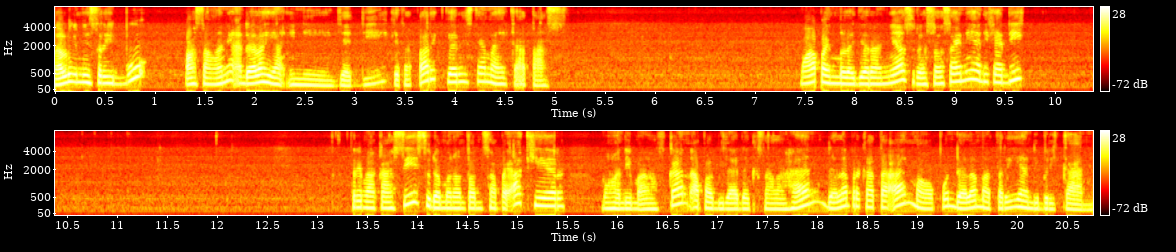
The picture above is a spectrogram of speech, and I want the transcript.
Lalu ini 1000, pasangannya adalah yang ini. Jadi kita tarik garisnya naik ke atas. Wah, pembelajarannya sudah selesai nih adik-adik. Terima kasih sudah menonton sampai akhir. Mohon dimaafkan apabila ada kesalahan dalam perkataan maupun dalam materi yang diberikan.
